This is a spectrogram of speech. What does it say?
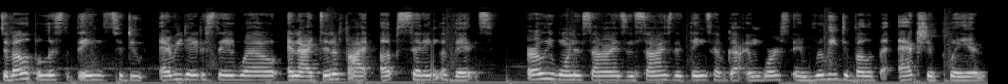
develop a list of things to do every day to stay well, and identify upsetting events early warning signs and signs that things have gotten worse and really develop an action plan,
